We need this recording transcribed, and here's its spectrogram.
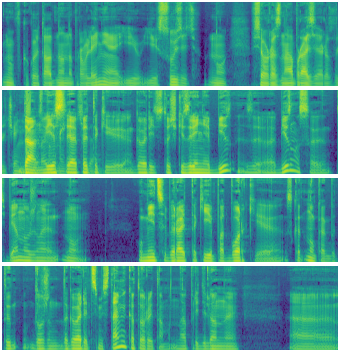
ну, в какое-то одно направление и, и сузить, ну, все разнообразие развлечений. Да, но если, опять-таки, говорить с точки зрения бизнеса, тебе нужно, ну, уметь собирать такие подборки, ну, как бы ты должен договориться с местами, которые там на определенное э,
